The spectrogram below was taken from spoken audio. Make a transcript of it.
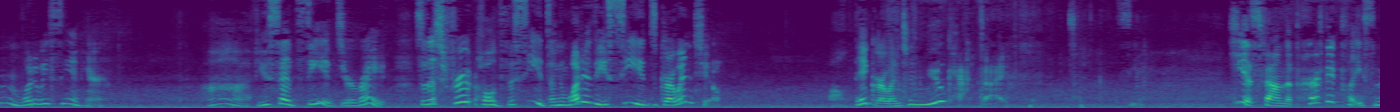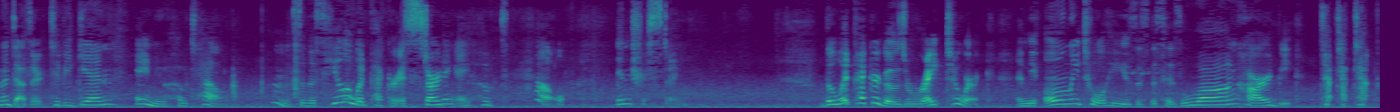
Hmm, what do we see in here? Ah, if you said seeds, you're right. So this fruit holds the seeds, and what do these seeds grow into? Well, they grow into new cacti. Let's see. He has found the perfect place in the desert to begin a new hotel. Hmm, so this Gila woodpecker is starting a hotel. Interesting. The woodpecker goes right to work, and the only tool he uses is his long, hard beak. Tap, tap, tap.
